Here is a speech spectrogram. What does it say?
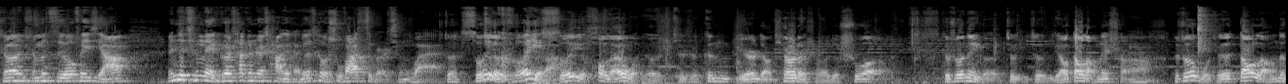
什么什么自由飞翔，人家听那歌，他跟着唱就感觉特有抒发自个儿情怀，对，所以就可以了。所以后来我就就是跟别人聊天的时候就说，就说那个就就聊刀郎那事儿啊，就说我觉得刀郎的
